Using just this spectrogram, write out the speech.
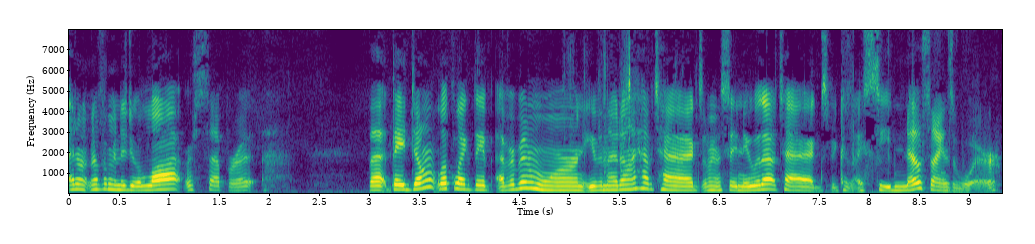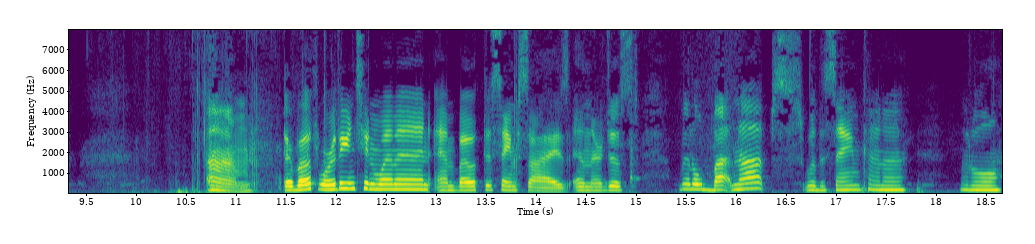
I don't know if I'm going to do a lot or separate. But they don't look like they've ever been worn, even though I don't have tags. I'm going to say new without tags because I see no signs of wear. Um, they're both Worthington women and both the same size. And they're just little button-ups with the same kind of little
